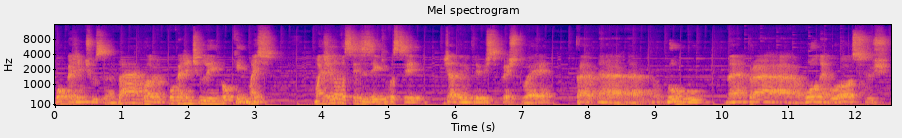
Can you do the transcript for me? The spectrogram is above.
pouca gente usando. Ah, Cláudio, pouca gente lê. Ok, mas imagina você dizer que você já deu entrevista para Isto É, para uh, ah, uh, ah, Globo, né, para Wall Negócios,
